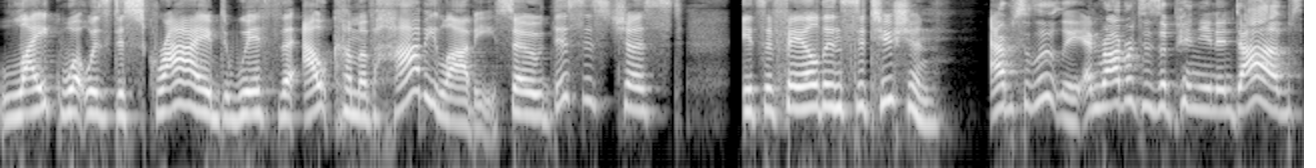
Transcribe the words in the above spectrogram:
like what was described with the outcome of Hobby Lobby. So, this is just, it's a failed institution. Absolutely. And Roberts' opinion in Dobbs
